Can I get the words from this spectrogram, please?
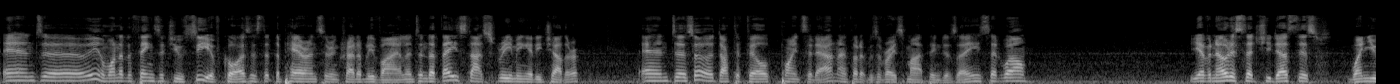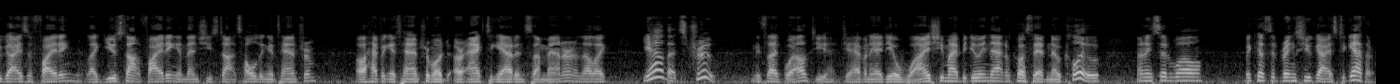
And uh, you know, one of the things that you see, of course, is that the parents are incredibly violent and that they start screaming at each other. And uh, so Dr. Phil points it out, and I thought it was a very smart thing to say. He said, "Well, you ever notice that she does this when you guys are fighting? Like you start fighting, and then she starts holding a tantrum, or having a tantrum, or, or acting out in some manner." And they're like, "Yeah, that's true." And he's like, "Well, do you do you have any idea why she might be doing that?" And of course, they had no clue. And he said, "Well, because it brings you guys together,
